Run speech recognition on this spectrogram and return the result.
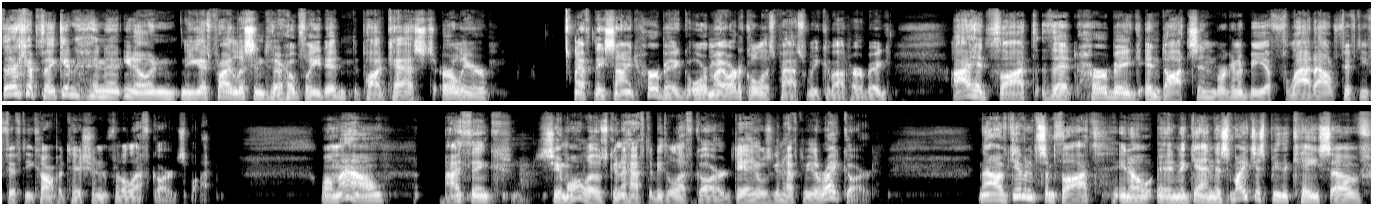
Then I kept thinking, and uh, you know, and you guys probably listened to, hopefully you did, the podcast earlier after they signed Herbig or my article this past week about Herbig. I had thought that Herbig and Dotson were going to be a flat out 50 50 competition for the left guard spot. Well, now I think Seumalo is going to have to be the left guard. Daniel's going to have to be the right guard. Now, I've given some thought, you know, and again, this might just be the case of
